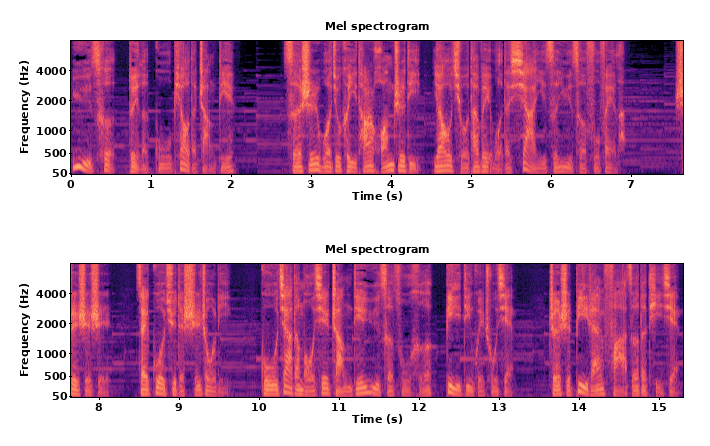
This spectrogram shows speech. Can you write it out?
预测对了股票的涨跌。此时我就可以堂而皇之地要求他为我的下一次预测付费了。事实是，在过去的十周里，股价的某些涨跌预测组合必定会出现，这是必然法则的体现。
